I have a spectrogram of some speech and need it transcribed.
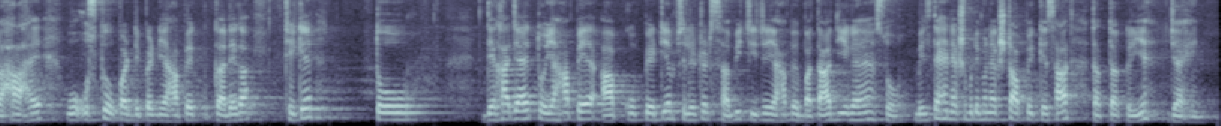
रहा है, वो उसके ऊपर डिपेंड यहाँ पे करेगा। ठीक है? तो देखा जाए तो यहाँ पे आपको पेटीएम से रिलेटेड सभी चीज़ें यहाँ पे बता दिए गए हैं। सो मिलते हैं नेक्स्ट वीडियो में नेक्स्ट टॉपिक के साथ। तब तक के लिए जय हिंद।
